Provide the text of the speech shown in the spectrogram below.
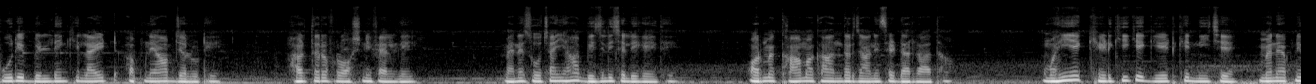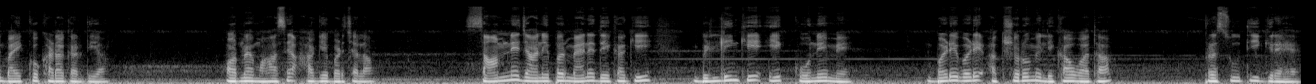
पूरी बिल्डिंग की लाइट अपने आप जल उठी। हर तरफ़ रोशनी फैल गई। मैंने सोचा, यहाँ बिजली चली गई थी। और मैं खामा खा अंदर जाने से डर रहा था। वहीं एक खिड़की के गेट के नीचे मैंने अपनी बाइक को खड़ा कर दिया और मैं वहाँ से आगे बढ़ चला। सामने जाने पर मैंने देखा कि बिल्डिंग के एक कोने में बड़े बड़े अक्षरों में लिखा हुआ था, प्रसूति गृह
